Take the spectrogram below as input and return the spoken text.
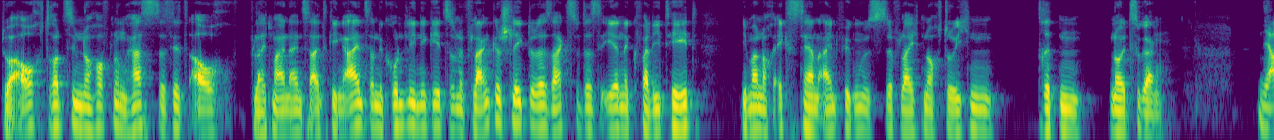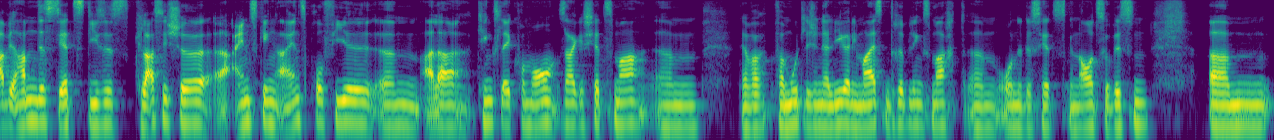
du auch trotzdem noch Hoffnung hast, dass jetzt auch vielleicht mal ein 1, 1 gegen 1 an eine Grundlinie geht, so eine Flanke schlägt oder sagst du, das ist eher eine Qualität, die man noch extern einfügen müsste, vielleicht noch durch einen dritten Neuzugang? Ja, wir haben das jetzt, dieses klassische äh, 1 gegen 1 Profil ähm, aller Kingsley Coman, sage ich jetzt mal, ähm, der vermutlich in der Liga die meisten Dribblings macht, ähm, ohne das jetzt genau zu wissen. Ähm,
